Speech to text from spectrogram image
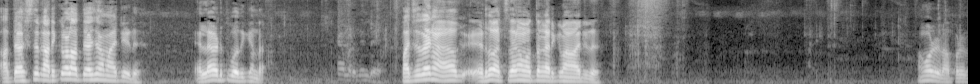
അത്യാവശ്യത്തിന് കറിക്കുള്ള അത്യാവശ്യം മാറ്റിയിട്. എല്ലാം എടുത്ത് പൊതിക്കണ്ട. പച്ചതേങ്ങ എടുത്ത പച്ചതേങ്ങ മൊത്തം കറിക്ക് മാറ്റിയിട് അങ്ങോട്ട് ഇടാം അപ്പുറം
